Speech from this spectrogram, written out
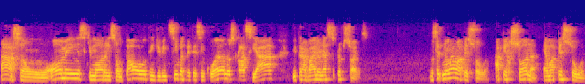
Ah, são homens que moram em São Paulo, têm de 25 a 35 anos, classe A e trabalham nessas profissões. Você não é uma pessoa. A persona é uma pessoa.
